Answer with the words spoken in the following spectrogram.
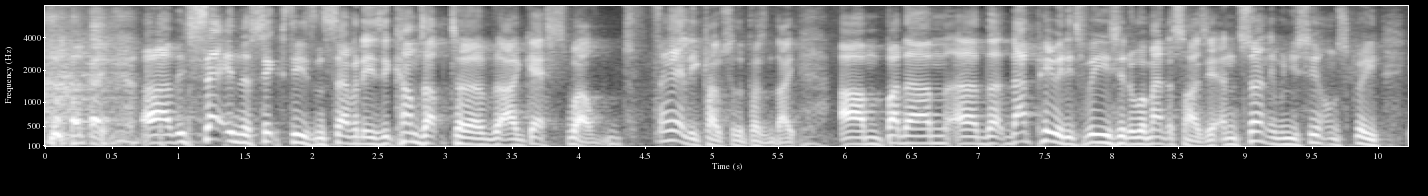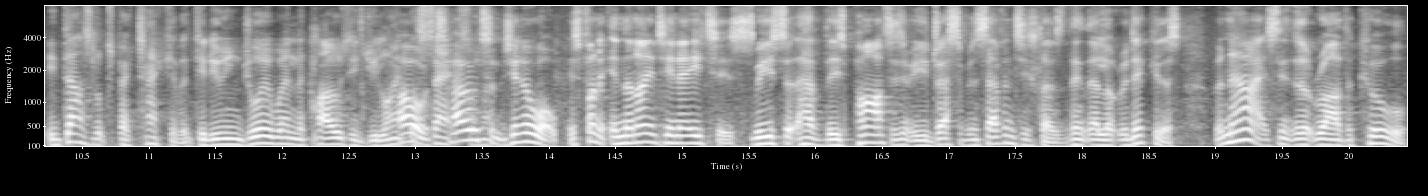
OK. Uh, it's set in the 60s and 70s. It comes up to, I guess, well, fairly close to the present day. Um, but um, uh, th that period, it's very easy to romanticise it. And certainly when you see it on screen, it does look spectacular. Did you enjoy wearing the clothes? Did you like Oh, the sets? and totally. Do you know what? It's funny. In the 1980s, we used to have these parties where you dress up in 70s clothes and think they look ridiculous. But now I actually think they look rather cool.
